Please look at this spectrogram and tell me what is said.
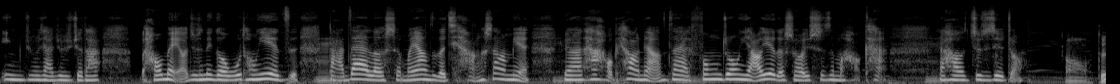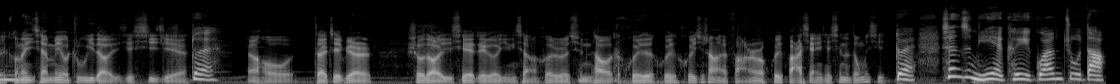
映入下，就是觉得它好美哦，就是那个梧桐叶子嗯。打在了什么样子的墙上面，原来它好漂亮，在风中摇曳的时候也是这么好看，然后就是这种，哦，对，嗯。可能以前没有注意到一些细节，对。然后在这边受到一些这个影响或者熏陶，回回回去上海反而会发现一些新的东西。对，甚至你也可以关注到，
